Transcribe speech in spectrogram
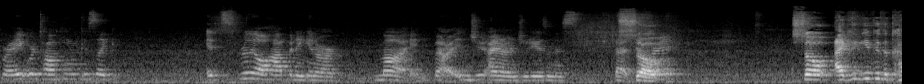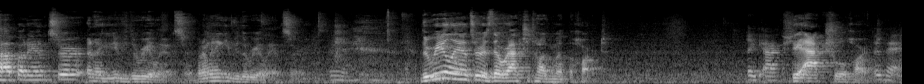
right? We're talking because like it's really all happening in our mind. But in Ju- I don't know in Judaism is that So- different? So I could give you the cop out answer, and I could give you the real answer, but I'm going to give you the real answer. Okay. The real answer is that we're actually talking about the heart, Like actually. the actual heart. Okay.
